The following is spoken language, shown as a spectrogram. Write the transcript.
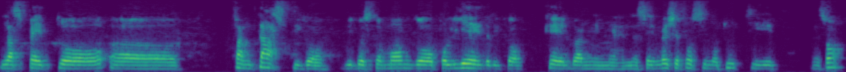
l'aspetto uh, fantastico di questo mondo poliedrico che è il Burning Man. Se invece fossimo tutti, non so,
